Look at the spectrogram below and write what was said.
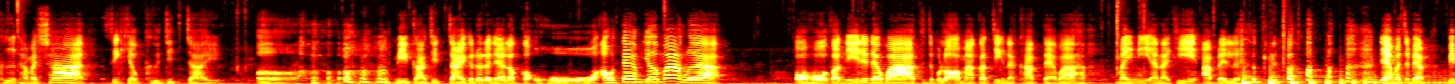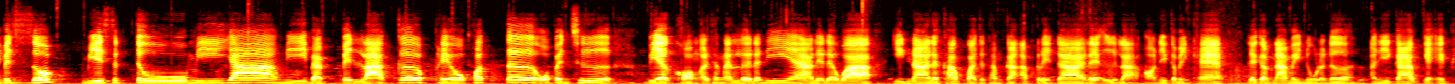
คือธรรมชาติ สีเขียวคือจิตใจ เออ มีการจิตใจกันด้วยแล้วเนี่ยแล้วก็โอ้โห เอาแต้มเยอะมากเลยอะ โอ้โห ตอนนี้ได้ได้ว่าถึงจะปลดล็อกออกมาก็จริงนะครับ แต่ว่าไม่มีอันไหนที่อัพได้เลย เนี่ยมันจะแบบมีเป็นซุป มีสตู มีย่าง มีแบบเป็นลาเกอร์เพลพอตเตอร์ โอ้เป็นชื่อเบียร์ของอะไรทั้งนั้นเลยนะเนี่ย เรียกได้ว่าอีกนานเลยครับ กว่าจะทำการอัปเกรดได้ และอื่นล่ะ อ๋อนี่ก็เป็นแค่เล่นกับหน้าเมนูแล้วเนอะ อันนี้การอัปเกรด XP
